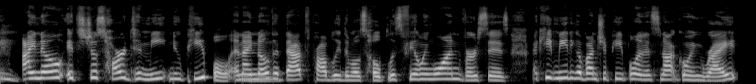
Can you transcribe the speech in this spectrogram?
I know it's just hard to meet new people. And I know Mhm. that that's probably the most hopeless feeling one versus I keep meeting a bunch of people and it's not going right.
